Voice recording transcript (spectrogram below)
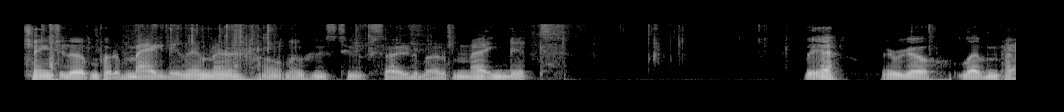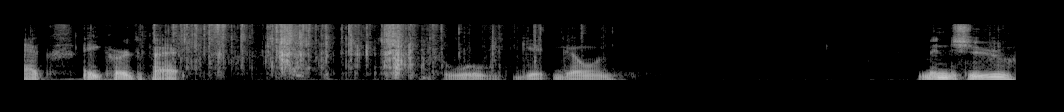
change it up and put a magnet in there. I don't know who's too excited about a magnet. But yeah, there we go. 11 packs, 8 cards a pack. So we'll get going. Minshew,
